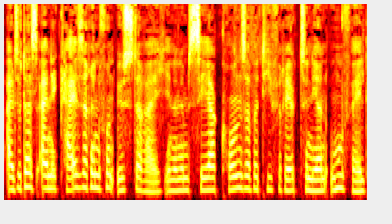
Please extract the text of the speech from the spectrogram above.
Also, dass eine Kaiserin von Österreich in einem sehr konservativ reaktionären Umfeld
